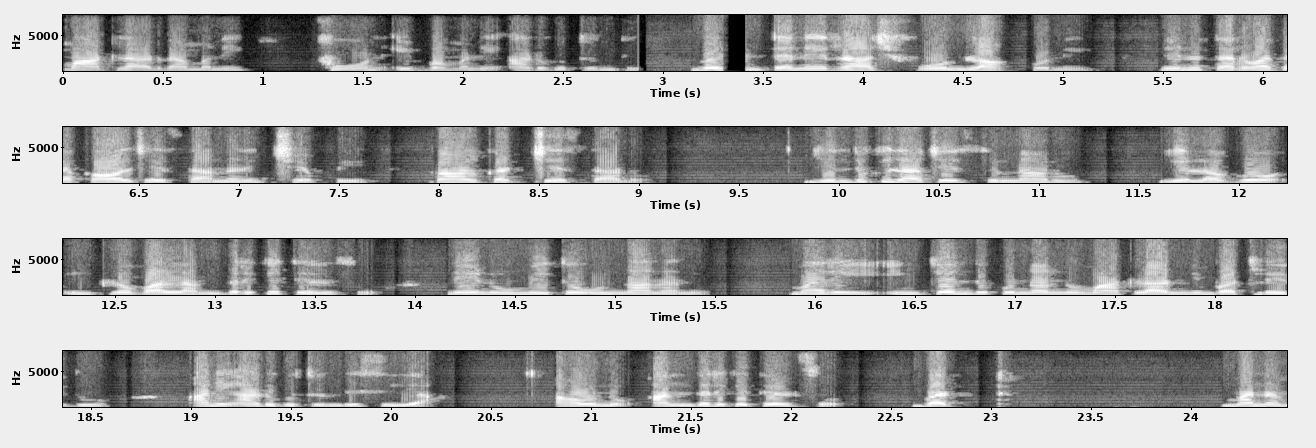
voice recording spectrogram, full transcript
మాట్లాడదామని ఫోన్ ఇవ్వమని అడుగుతుంది. వెంటనే రాజ్ ఫోన్ లాక్కొని నేను తర్వాత కాల్ చేస్తానని చెప్పి కాల్ కట్ చేస్తాడు. ఎందుకు ఇలా చేస్తున్నారు? ఎలాగో ఇంట్లో వాళ్ళందరికీ తెలుసు. నేను మీతో ఉన్నానని. మరి ఇంకెందుకు నన్ను మాట్లాడనివ్వట్లేదు? అని అడుగుతుంది సియా. అవును అందరికీ తెలుసు. బట్ మనం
